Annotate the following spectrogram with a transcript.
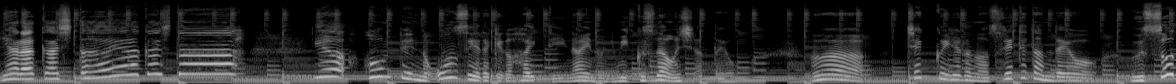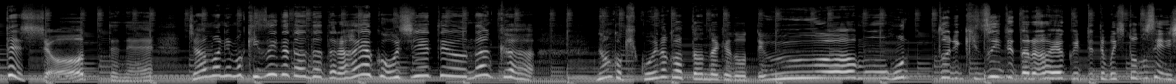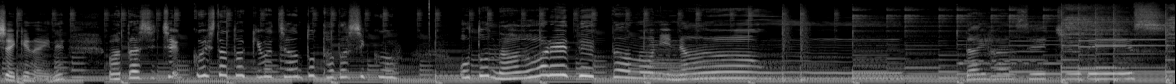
やらかしたやらかした。いや本編の音声だけが入っていないのにミックスダウンしちゃったよ。うん。チェック入れるの忘れてたんだよ。嘘でしょ？ってね。ジャーマニも気づいてたんだったら早く教えてよ。なんかなんか聞こえなかったんだけどって。うわもう本当に気づいてたら早く言ってても人のせいにしちゃいけないね。私チェックした時はちゃんと正しく音流れてたのにな大反省中です。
